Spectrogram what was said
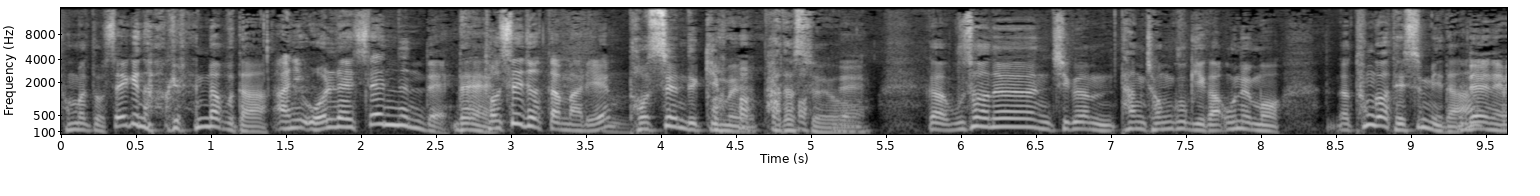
정말 더 세게 나오기로 했나 보다. 아니 원래 셌는데 네. 더 세졌단 말이에요? 음. 더센 느낌을 받았어요. 네. 그러니까 우선은 지금 당 정국위가 오늘 뭐 통과가 됐습니다. 네네,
